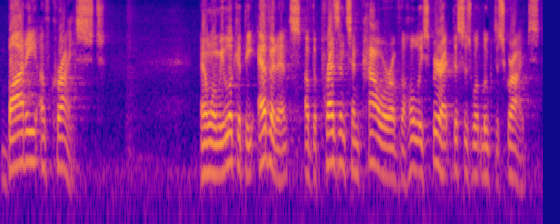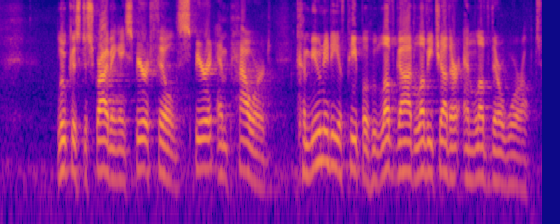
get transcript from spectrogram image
body of Christ. And when we look at the evidence of the presence and power of the Holy Spirit, this is what Luke describes. Luke is describing a spirit filled, spirit empowered community of people who love God, love each other, and love their world.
